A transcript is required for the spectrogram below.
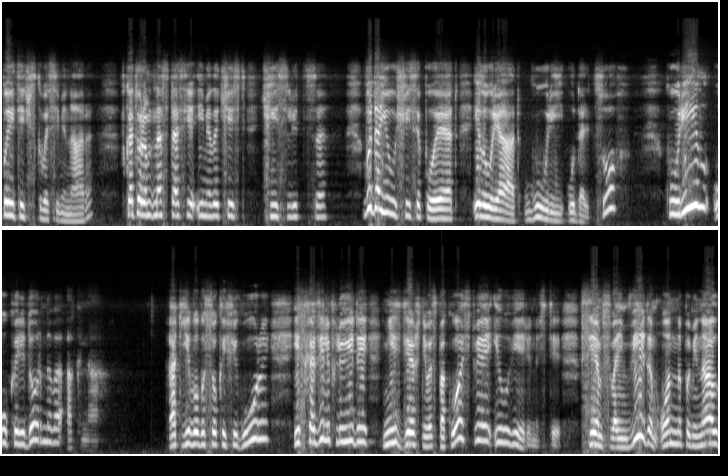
поэтического семинара, в котором Настасья имела честь числиться, выдающийся поэт и лауреат Гурий Удальцов, курил у коридорного окна. От его высокой фигуры исходили флюиды нездешнего спокойствия и уверенности. Всем своим видом он напоминал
